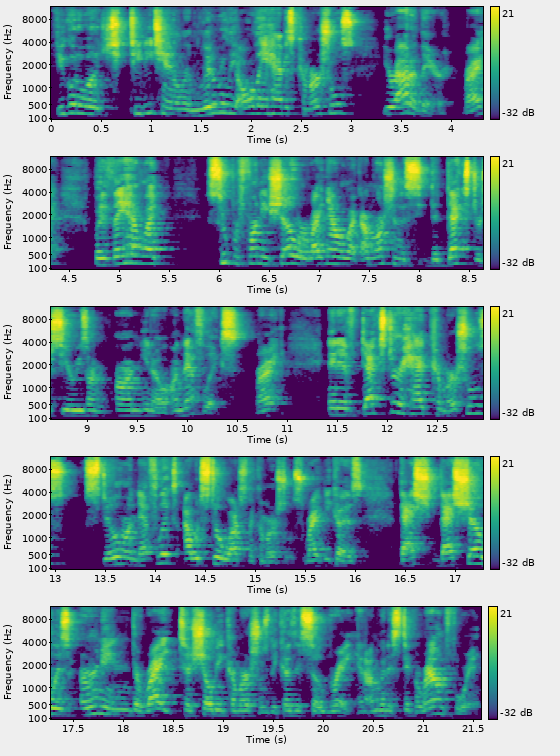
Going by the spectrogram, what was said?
if you go to a TV channel and literally all they have is commercials, you're out of there, right? But if they have like super funny show or right now like i'm watching this the dexter series on on you know on netflix right? And if dexter had commercials still on netflix i would still watch the commercials right? Because that sh- that show is earning the right to show me commercials because it's so great and i'm going to stick around for it.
